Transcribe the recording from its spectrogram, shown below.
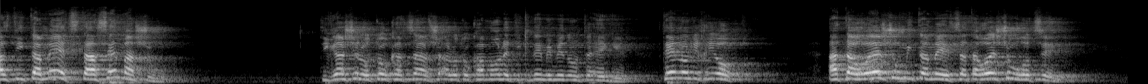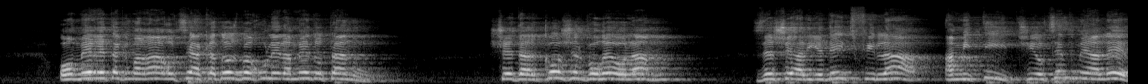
אז תתאמץ, תעשה משהו. תיגש אל אותו קצר, שאל אותו כמה עולה, תקנה ממנו את העגל. תן לו לחיות. אתה רואה שהוא מתאמץ, אתה רואה שהוא רוצה. אומרת הגמרא, רוצה הקדוש ברוך הוא ללמד אותנו שדרכו של בורא עולם זה שעל ידי תפילה אמיתית שיוצאת מהלב,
